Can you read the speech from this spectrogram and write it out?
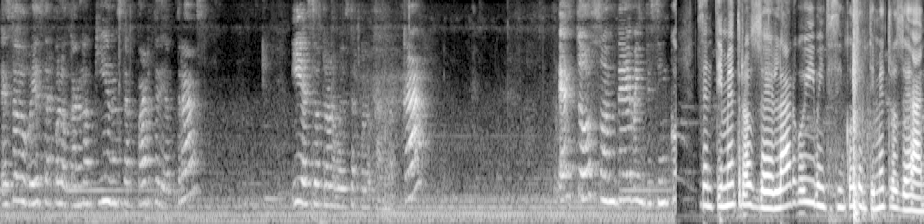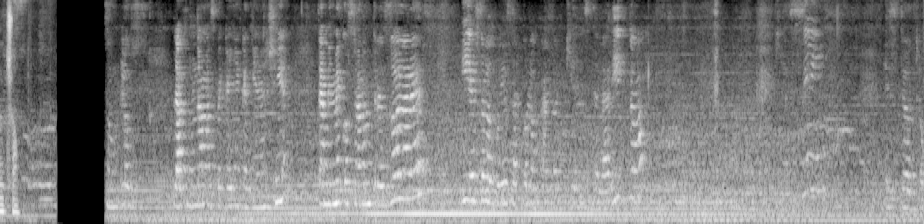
Esto lo voy a estar colocando aquí en esta parte de atrás. Y este otro lo voy a estar colocando acá. Estos son de 25 centímetros de largo y 25 centímetros de ancho. Son los, la funda más pequeña que tiene Shein. También me costaron 3 dólares. Y esto los voy a estar colocando aquí en este ladito. Así. Este otro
